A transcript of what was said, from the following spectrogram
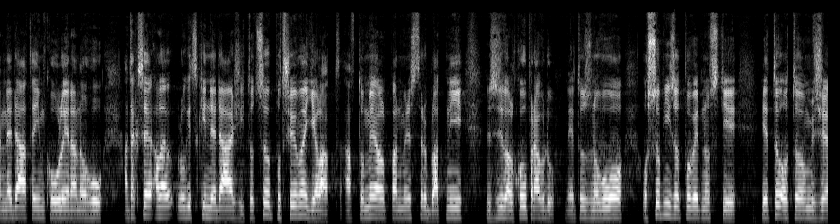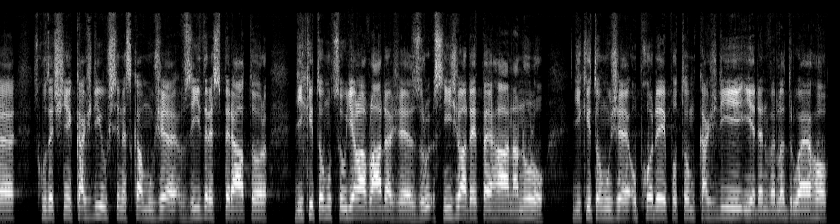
nedáte jim kouli na nohu a tak se ale logicky nedá žít. To, co potřebujeme dělat, a v tom měl pan minister Blatný, myslím si, velkou pravdu. Je to znovu o osobní zodpovědnosti. Je to o tom, že skutečně každý už si dneska může vzít respirátor díky tomu, co udělala vláda, že snížila DPH na nulu díky tomu, že obchody potom každý jeden vedle druhého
